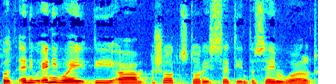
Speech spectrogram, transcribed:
but anyway, anyway the um, short stories set in the same world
